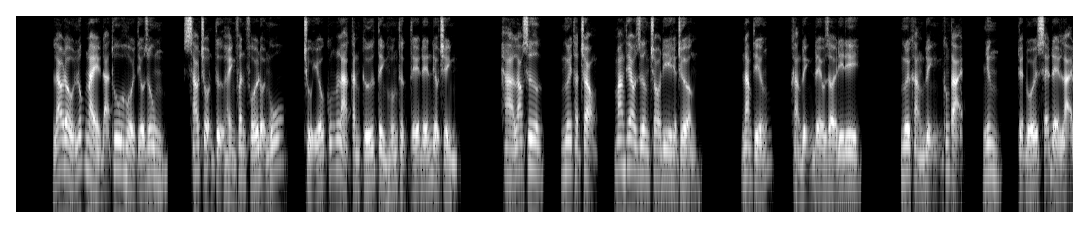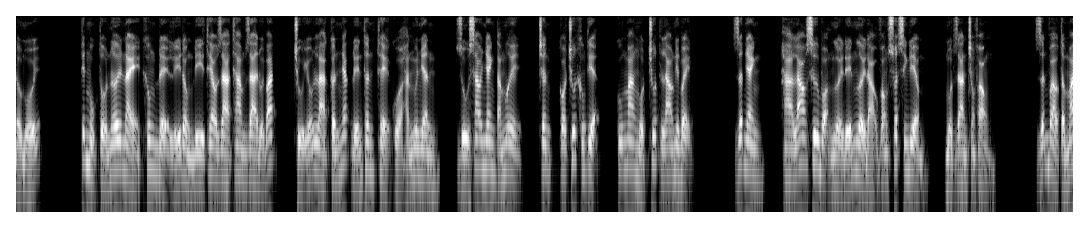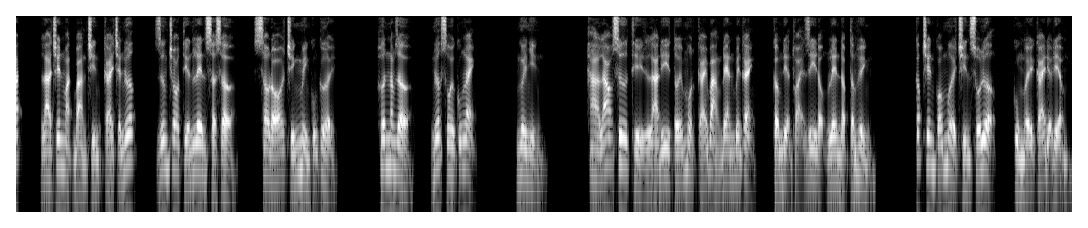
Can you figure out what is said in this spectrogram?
Lão đầu lúc này đã thu hồi tiêu dung, xáo trộn tự hành phân phối đội ngũ, chủ yếu cũng là căn cứ tình huống thực tế đến điều chỉnh. Hà lao sư, ngươi thận trọng, mang theo dương cho đi hiện trường. Năm tiếng, khẳng định đều rời đi đi. Ngươi khẳng định không tại, nhưng tuyệt đối sẽ để lại đầu mối. Tiết mục tổ nơi này không để lý đồng đi theo ra tham gia đội bắt, chủ yếu là cân nhắc đến thân thể của hắn nguyên nhân, dù sao nhanh tám mươi, chân có chút không tiện, cũng mang một chút lao niên bệnh. Rất nhanh, hà lao sư bọn người đến người đảo vong xuất sinh điểm, một gian trong phòng. Dẫn vào tầm mắt là trên mặt bàn chín cái chén nước, dương cho tiến lên sờ sờ, sau đó chính mình cũng cười. Hơn năm giờ, nước sôi cũng lạnh. Ngươi nhìn, hà lao sư thì là đi tới một cái bảng đen bên cạnh, cầm điện thoại di động lên đập tấm hình. Cấp trên có mười chín số lượng, cùng mấy cái địa điểm.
